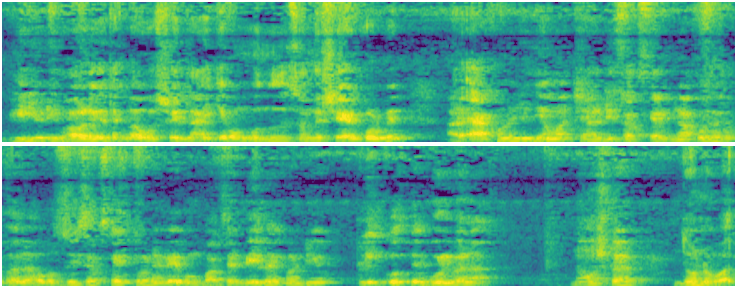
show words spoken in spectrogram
ভিডিওটি ভালো লেগে থাকলে অবশ্যই লাইক এবং বন্ধুদের সঙ্গে শেয়ার করবে আর এখনই যদি আমার চ্যানেলটি সাবস্ক্রাইব না করে থাকো, তাহলে অবশ্যই সাবস্ক্রাইব করে নেবে এবং পাশের বেল আইকনটিও ক্লিক করতে ভুলবে না। নমস্কার, ধন্যবাদ।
